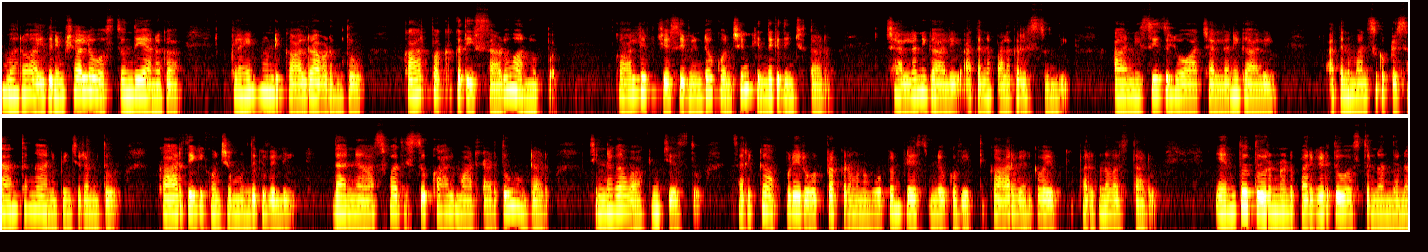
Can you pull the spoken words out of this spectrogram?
మరో ఐదు నిమిషాల్లో వస్తుంది అనగా క్లయింట్ నుండి కాల్ రావడంతో కార్ పక్కకు తీస్తాడు అనూప్. కాల్ లిఫ్ట్ చేసి విండో కొంచెం కిందకి దించుతాడు. చల్లని గాలి అతన్ని పలకరిస్తుంది. ఆ నిశీదిలో ఆ చల్లని గాలి అతని మనసుకు ప్రశాంతంగా అనిపించడంతో కారు దిగి కొంచెం ముందుకు వెళ్ళి దాన్ని ఆస్వాదిస్తూ కాల్ మాట్లాడుతూ ఉంటాడు. చిన్నగా వాకింగ్ చేస్తూ సరిగ్గా అప్పుడే రోడ్ ప్రక్కన ఉన్న ఓపెన్ ప్లేస్ నుండి ఒక వ్యక్తి కారు వెనక వైపుకి పరుగున వస్తాడు. ఎంతో దూరం నుండి పరిగెడుతూ వస్తున్నందున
